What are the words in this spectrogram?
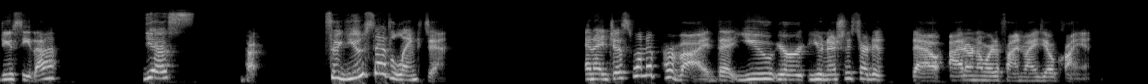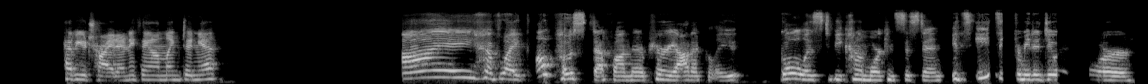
Do you see that? Yes. Okay. So you said LinkedIn. And I just want to provide that you you initially started out, I don't know where to find my ideal client. Have you tried anything on LinkedIn yet? I have like I'll post stuff on there periodically. Goal is to become more consistent. It's easy for me to do it for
